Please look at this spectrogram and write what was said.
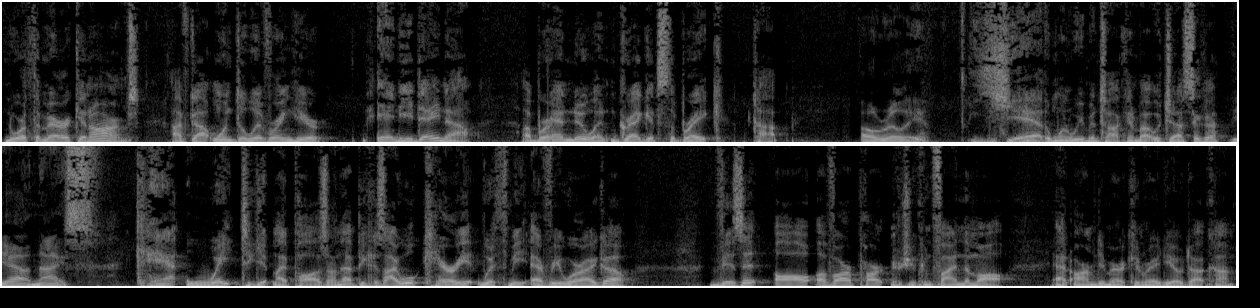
North American Arms. I've got one delivering here any day now. A brand new one. Greg, it's the break top. Oh, really? Yeah, the one we've been talking about with Jessica. Yeah, nice. Can't wait to get my paws on that because I will carry it with me everywhere I go. Visit all of our partners. You can find them all at armedamericanradio.com.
